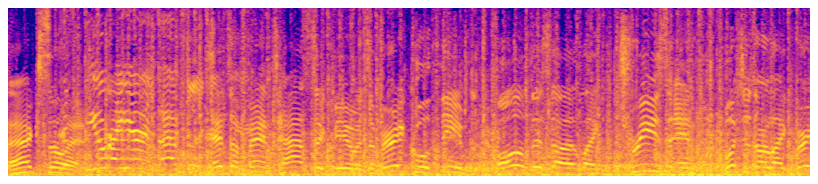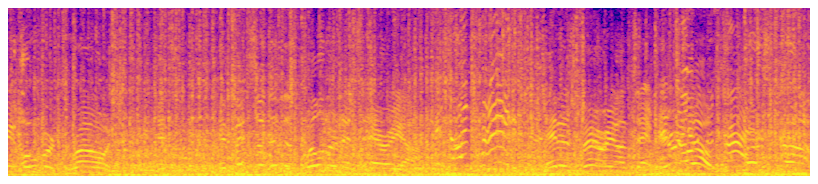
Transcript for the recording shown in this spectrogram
Excellent. View right here is absolutely great. It's a fantastic view. It's a very cool theme. All of this, uh, like trees and bushes, are like very overgrown. It's, it fits within this wilderness area. It's untamed. It is very untamed. Here we It's go. on the track. First drop.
